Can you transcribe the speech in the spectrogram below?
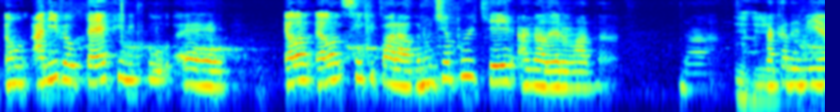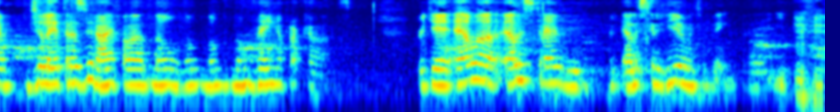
Então, a nível técnico, é, ela, ela se equiparava. Não tinha porquê a galera lá da, da, uhum. da academia de letras virar e falar não, não, não, não venha para cá, porque ela, ela escreve, ela escrevia muito bem Uhum,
